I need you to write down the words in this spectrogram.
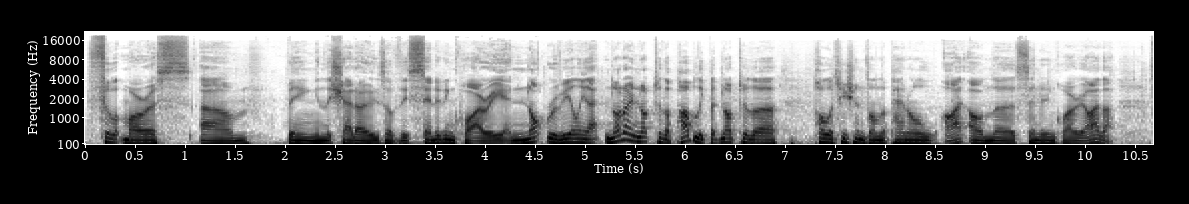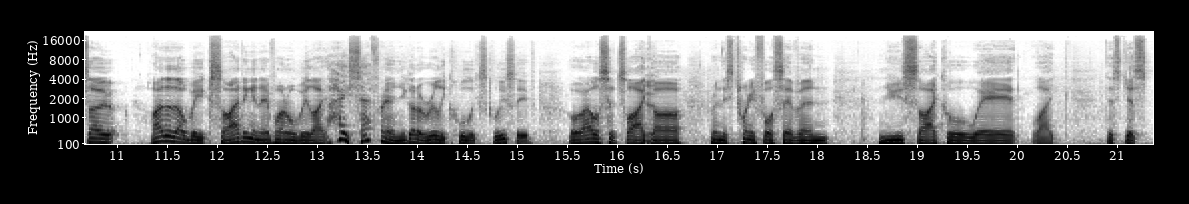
Philip Morris um, being in the shadows of this Senate inquiry and not revealing that, not only not to the public, but not to the politicians on the panel on the Senate inquiry either. So either they'll be exciting and everyone will be like, hey, Safran, you got a really cool exclusive. Or else it's like, Yeah. oh, we're in this 24 7 news cycle where, like, there's just,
